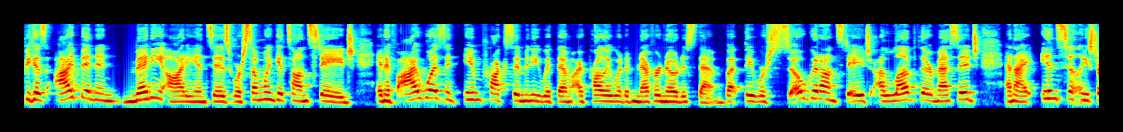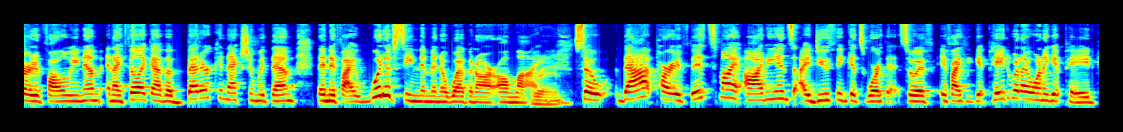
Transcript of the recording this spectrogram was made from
because I've been in many audiences where someone gets on stage and if I wasn't in proximity with them, I probably would have never noticed them, but they were so good on stage. I loved their message and I instantly started following them and I feel like I have a better connection with them than if I would have seen them in a webinar online. Right. So that part, if it's my audience, I do think it's worth it. So if, if I could get paid what I want to get paid,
